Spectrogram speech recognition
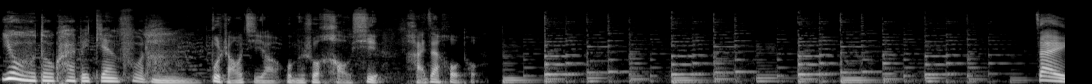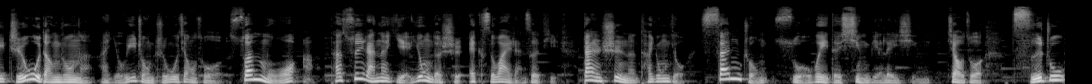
又都快被颠覆了。嗯，不着急啊，我们说好戏还在后头。在植物当中呢，啊，有一种植物叫做酸蘑啊，它虽然呢也用的是 XY 染色体，但是呢，它拥有三种所谓的性别类型，叫做雌株、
